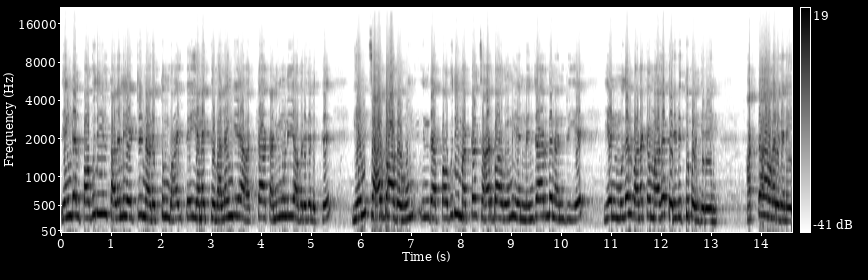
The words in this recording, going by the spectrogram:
எங்கள் பகுதியில் தலைமையேற்று நடத்தும் வாய்ப்பை எனக்கு வழங்கிய அக்கா கனிமொழி அவர்களுக்கு என் சார்பாகவும் இந்த பகுதி மக்கள் சார்பாகவும் என் நெஞ்சார்ந்த நன்றியை என் முதல் வணக்கமாக தெரிவித்துக் கொள்கிறேன். அக்கா அவர்களே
